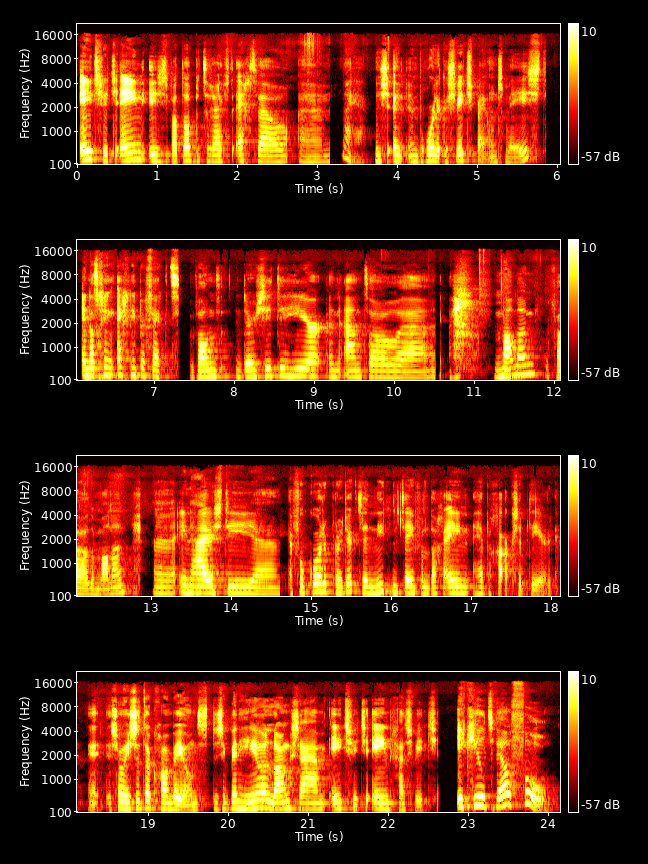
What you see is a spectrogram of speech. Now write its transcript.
Eetswitch 1 is wat dat betreft echt wel um, nou ja, een, een behoorlijke switch bij ons geweest. En dat ging echt niet perfect, want er zitten hier een aantal uh, mannen, vooral de mannen, uh, in huis die uh, volkoren producten niet meteen van dag 1 hebben geaccepteerd. zo is het ook gewoon bij ons. Dus ik ben heel langzaam eetswitch 1 gaan switchen. Ik hield wel vol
